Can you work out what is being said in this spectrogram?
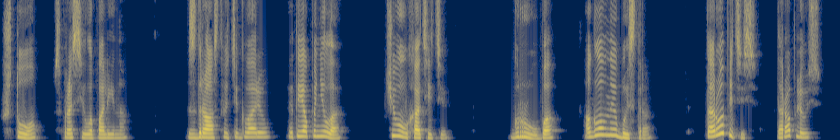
«Что?» – спросила Полина. «Здравствуйте», – говорю. «Это я поняла. Чего вы хотите?» «Грубо. А главное, быстро». «Торопитесь?» «Тороплюсь».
